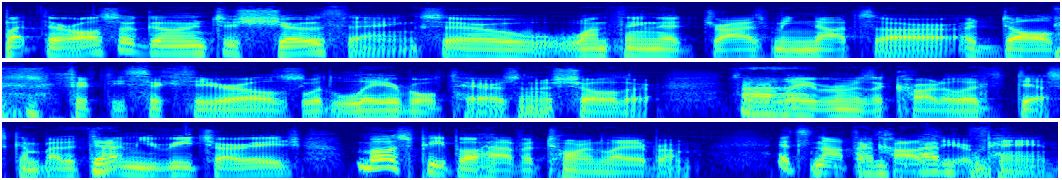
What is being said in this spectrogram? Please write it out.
but they're also going to show things. So, one thing that drives me nuts are adults, 50, 60 year olds with labral tears in the shoulder. So, uh-huh. the labrum is a cartilage disc. And by the time you reach our age, most people have a torn labrum. It's not the I'm, cause I'm, of your pain.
